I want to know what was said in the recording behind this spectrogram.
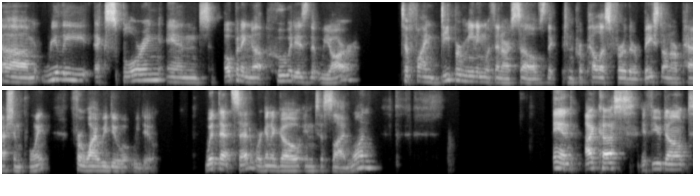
um, really exploring and opening up who it is that we are to find deeper meaning within ourselves that can propel us further based on our passion point for why we do what we do. With that said, we're going to go into slide one and I cuss. If you don't,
